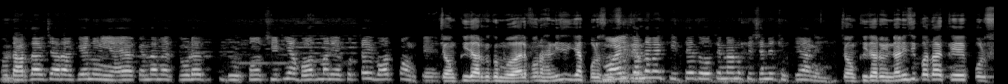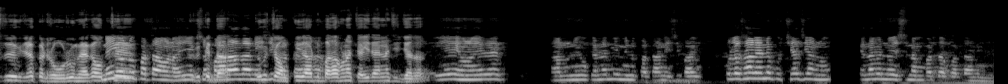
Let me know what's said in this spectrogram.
ਉਹ ਡਰਦਾ ਵਿਚਾਰਾ ਅੱਗੇ ਨੂੰ ਨਹੀਂ ਆਇਆ ਕਹਿੰਦਾ ਮੈਂ ਥੋੜੇ ਦੂਰ ਤੋਂ ਸੀਟੀਆਂ ਬਹੁਤ ਮਾਰੀਆਂ ਕੁੱਤੇ ਵੀ ਬਹੁਤ ਭੌਂਕੇ। ਚੌਕੀਦਾਰ ਕੋਲ ਕੋਈ ਮੋਬਾਈਲ ਫੋਨ ਹੈ ਨਹੀਂ ਸੀ ਜਾਂ ਪੁਲਿਸ ਨੂੰ ਮੋਬਾਈਲ ਕਹਿੰਦਾ ਮੈਂ ਕੀਤੇ ਦੋ ਤਿੰਨਾਂ ਨੂੰ ਕਿਸੇ ਨੇ ਚੁੱਕਿਆ ਨਹੀਂ। ਚੌਕੀਦਾਰ ਨੂੰ ਇੰਨਾ ਨਹੀਂ ਸੀ ਪਤਾ ਕਿ ਪੁਲਿਸ ਦੇ ਜਿਹੜਾ ਕੰਟਰੋਲ ਰੂਮ ਹੈਗਾ ਨਹੀਂ ਉੱਥੇ ਉਹਨੂੰ ਪਤਾ ਹੋਣਾ ਜੀ ਕਿਉਂਕਿ 112 ਦਾ ਨਹੀਂ ਕਿਉਂਕਿ ਸੀ ਚੌਕੀਦਾਰ ਨੂੰ ਪਤਾ ਹੋਣਾ ਚਾਹੀਦਾ ਇਹਨਾਂ ਚੀਜ਼ਾਂ ਦਾ। ਇਹ ਹੁਣ ਇਹਦੇ ਸਾਨੂੰ ਨਹੀਂ ਉਹ ਕਹਿੰਦਾ ਵੀ ਮੈਨੂੰ ਪਤਾ ਨਹੀਂ ਸੀ ਬਾਈ। ਪੁਲਿਸ ਵਾਲਿਆਂ ਨੇ ਪੁੱਛਿਆ ਸੀ ਸਾਨੂੰ ਕਹਿੰਦਾ ਮੈਨੂੰ ਇਸ ਨੰਬਰ ਦਾ ਪਤਾ ਨਹੀਂ।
